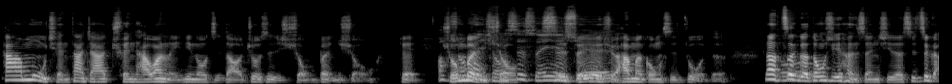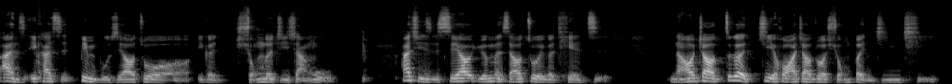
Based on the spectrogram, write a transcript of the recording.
他目前大家全台湾人一定都知道，就是熊本熊，对，熊本熊是水野学他们公司做的。那这个东西很神奇的是，这个案子一开始并不是要做一个熊的吉祥物，它其实是要原本是要做一个贴纸，然后叫这个计划叫做熊本惊奇。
